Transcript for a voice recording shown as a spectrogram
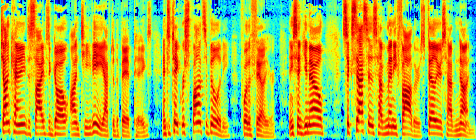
John Kennedy decided to go on TV after the Bay of Pigs and to take responsibility for the failure. And he said, You know, successes have many fathers, failures have none.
